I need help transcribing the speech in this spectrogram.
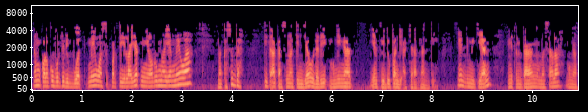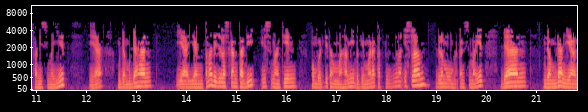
Namun kalau kubur itu dibuat mewah seperti layaknya rumah yang mewah, maka sudah kita akan semakin jauh dari mengingat ya kehidupan di akhirat nanti. Ya demikian ini tentang masalah mengafani si mayit ya. Mudah-mudahan ya yang telah dijelaskan tadi ini semakin membuat kita memahami bagaimana ketentuan Islam dalam menguburkan si mayit dan mudah-mudahan yang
